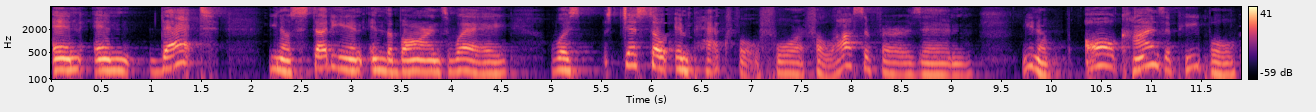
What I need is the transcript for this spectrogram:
And, and that, you know, studying in the Barnes way was just so impactful for philosophers and, you know, all kinds of people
